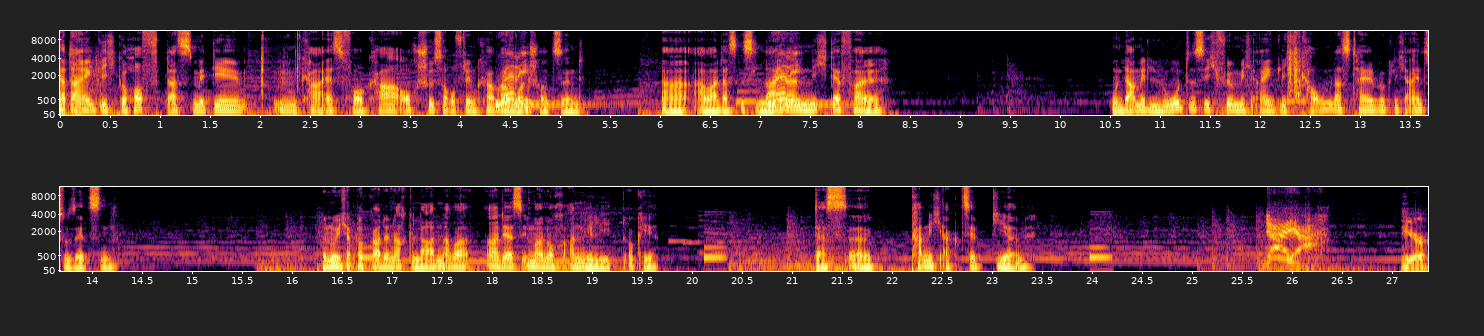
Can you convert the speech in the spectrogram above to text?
Ich hatte eigentlich gehofft, dass mit dem KSVK auch Schüsse auf den Körper. One-Shot sind. Äh, aber das ist leider Ready. nicht der Fall. Und damit lohnt es sich für mich eigentlich kaum, das Teil wirklich einzusetzen. Na nur, ich habe doch gerade nachgeladen, aber ah, der ist immer noch angelegt. Okay. Das äh, kann ich akzeptieren. Ja, ja. Here.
